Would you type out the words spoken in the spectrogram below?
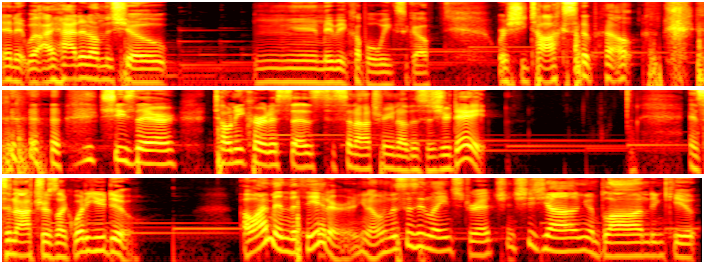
and it I had it on the show mm, maybe a couple weeks ago, where she talks about she's there. Tony Curtis says to Sinatra, "You know, this is your date," and Sinatra's like, "What do you do?" Oh, I'm in the theater. You know, and this is Elaine Stritch, and she's young and blonde and cute.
